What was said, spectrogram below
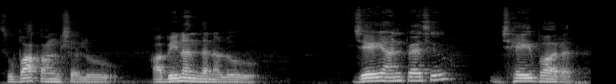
శుభాకాంక్షలు అభినందనలు. జై అన్ ప్యాసివ్ జై భారత్.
